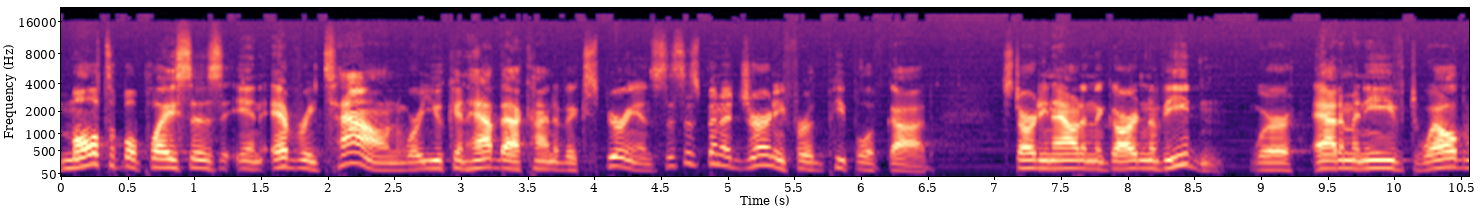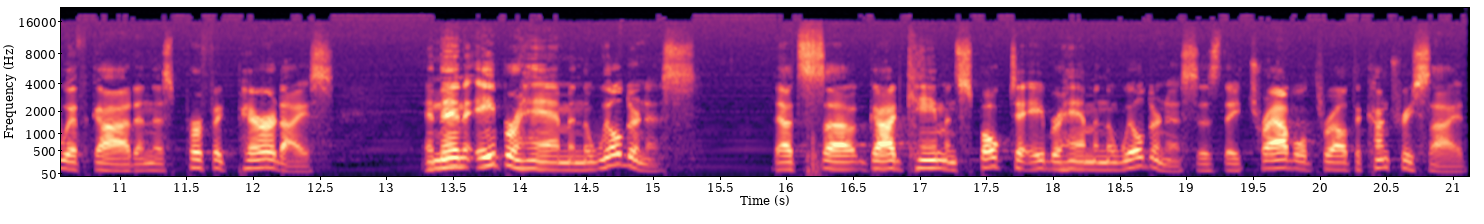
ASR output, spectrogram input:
multiple places in every town where you can have that kind of experience. This has been a journey for the people of God, starting out in the Garden of Eden, where Adam and Eve dwelled with God in this perfect paradise. And then Abraham in the wilderness. That's uh, God came and spoke to Abraham in the wilderness as they traveled throughout the countryside.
